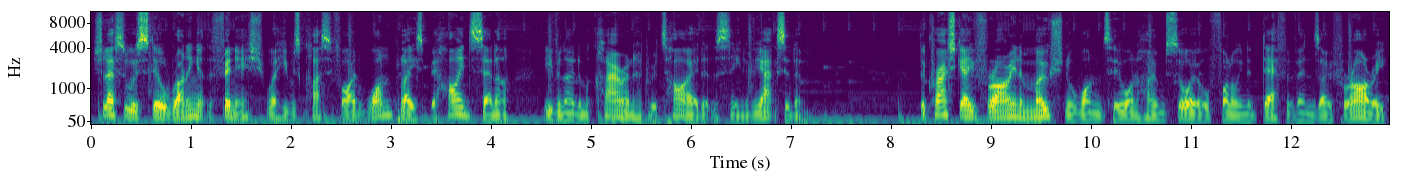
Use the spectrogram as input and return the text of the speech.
Schlesser was still running at the finish, where he was classified one place behind Senna, even though the McLaren had retired at the scene of the accident. The crash gave Ferrari an emotional 1 2 on home soil following the death of Enzo Ferrari,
